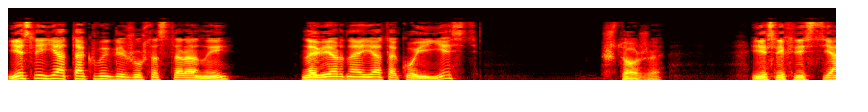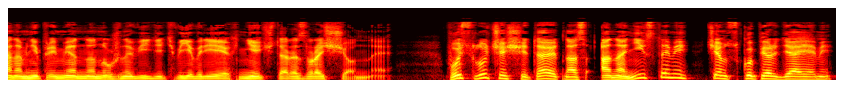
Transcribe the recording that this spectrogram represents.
Если я так выгляжу со стороны, наверное, я такой и есть. Что же, если христианам непременно нужно видеть в евреях нечто развращенное, пусть лучше считают нас анонистами, чем скупердяями.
